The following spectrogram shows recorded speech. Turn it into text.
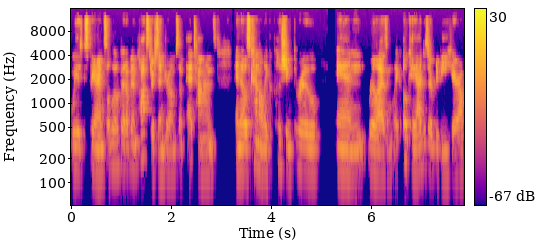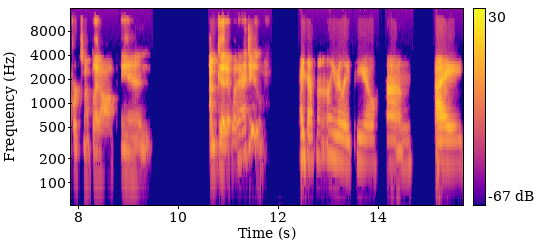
we experience a little bit of imposter syndrome at times, and it was kind of like pushing through and realizing like okay i deserve to be here i've worked my butt off and I'm good at what I do. I definitely relate to you. Um, I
